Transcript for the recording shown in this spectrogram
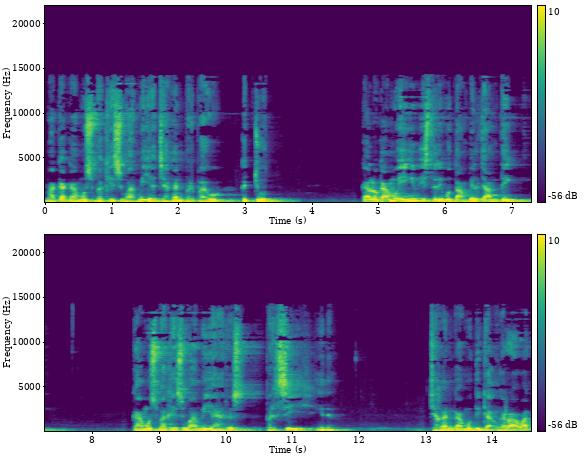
Maka kamu sebagai suami ya jangan berbau kecut Kalau kamu ingin istrimu tampil cantik Kamu sebagai suami ya harus bersih gitu Jangan kamu tidak ngerawat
